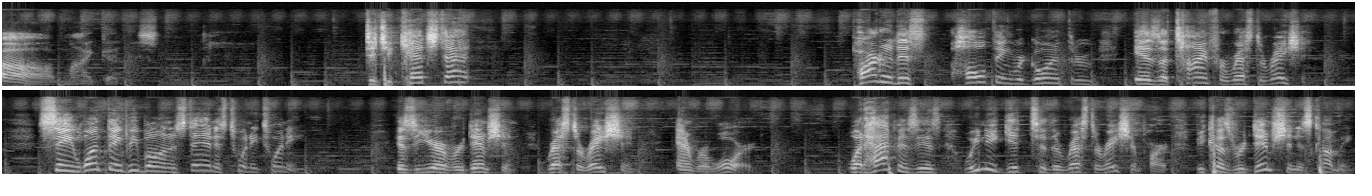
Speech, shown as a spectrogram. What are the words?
Oh my goodness. Did you catch that? part of this whole thing we're going through is a time for restoration. See, one thing people understand is 2020 is the year of redemption, restoration, and reward. What happens is we need to get to the restoration part because redemption is coming.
